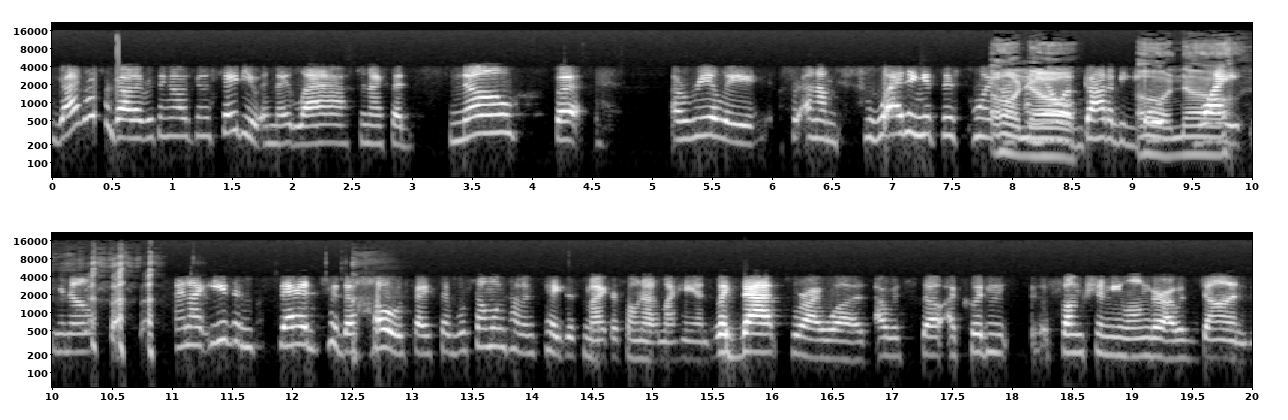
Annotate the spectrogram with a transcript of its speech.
guys i forgot everything i was going to say to you and they laughed and i said no but i really and i'm sweating at this point. Oh, I, I no. know i've got to be Oh, no. white you know? And i even said to the host i said will someone come and take this microphone out of my hand? Like that's where i was. I was so i couldn't function any longer. I was done.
